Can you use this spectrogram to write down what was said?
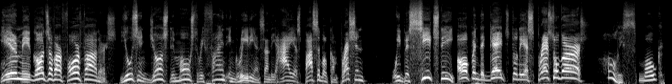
Hear me, gods of our forefathers. Using just the most refined ingredients and the highest possible compression, we beseech thee, open the gates to the espresso verse! Holy smoke.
